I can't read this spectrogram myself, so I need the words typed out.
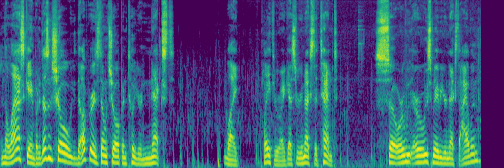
in the last game, but it doesn't show, the upgrades don't show up until your next, like, playthrough, I guess, or your next attempt. So, or, or at least maybe your next island.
